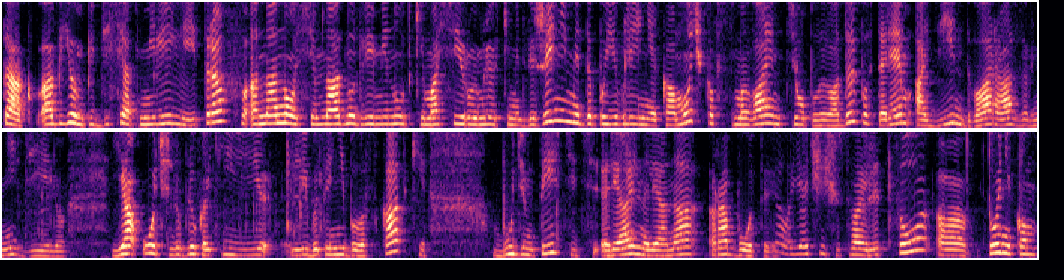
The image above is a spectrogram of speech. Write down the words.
Так, объем 50 миллилитров. Наносим на 1-2 минутки, массируем легкими движениями до появления комочков, смываем теплой водой, повторяем 1-2 раза в неделю. Я очень люблю какие-либо то ни было скатки. Будем тестить, реально ли она работает. Я чищу свое лицо э, тоником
